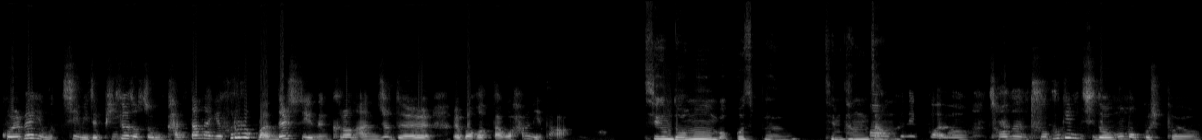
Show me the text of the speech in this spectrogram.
골뱅이 무침 이제 비교적 좀 간단하게 후루룩 만들 수 있는 그런 안주들을 먹었다고 합니다. 지금 너무 먹고 싶어요. 지금 아 당장. 그니까요. 저는 두부김치 너무 먹고 싶어요.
